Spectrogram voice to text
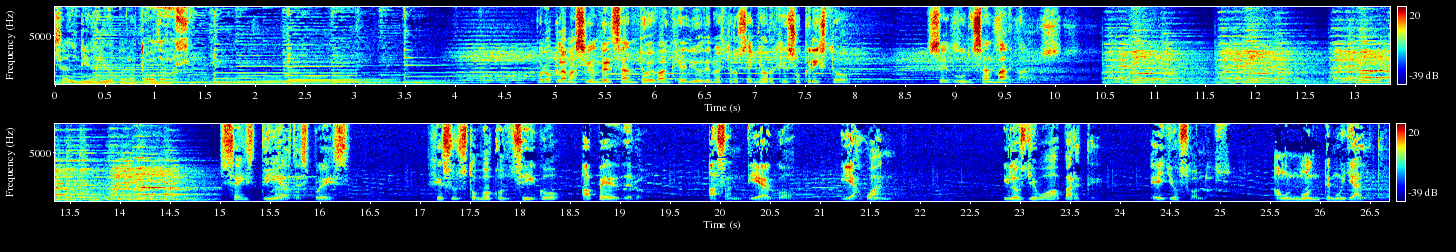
Misal Diario para Todos. Proclamación del Santo Evangelio de nuestro Señor Jesucristo, según San Marcos. Seis días después, Jesús tomó consigo a Pedro, a Santiago y a Juan, y los llevó aparte, ellos solos, a un monte muy alto.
